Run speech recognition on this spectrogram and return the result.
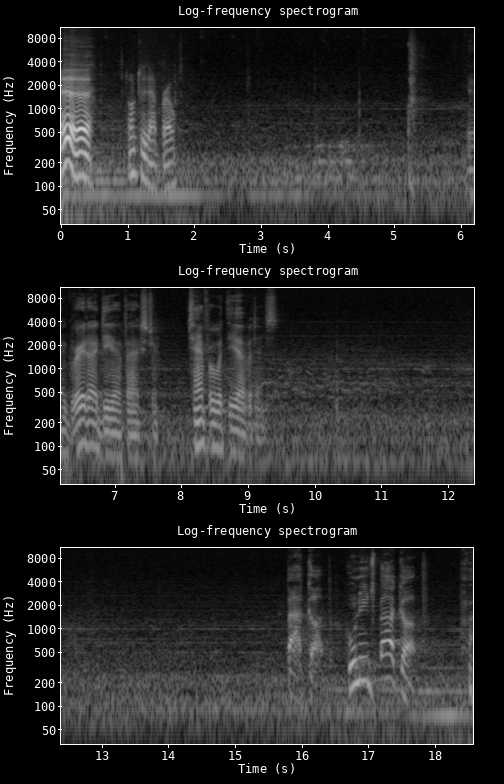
Ugh. Don't do that, bro. Yeah, great idea, Baxter. Tamper with the evidence. Backup. Who needs backup?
